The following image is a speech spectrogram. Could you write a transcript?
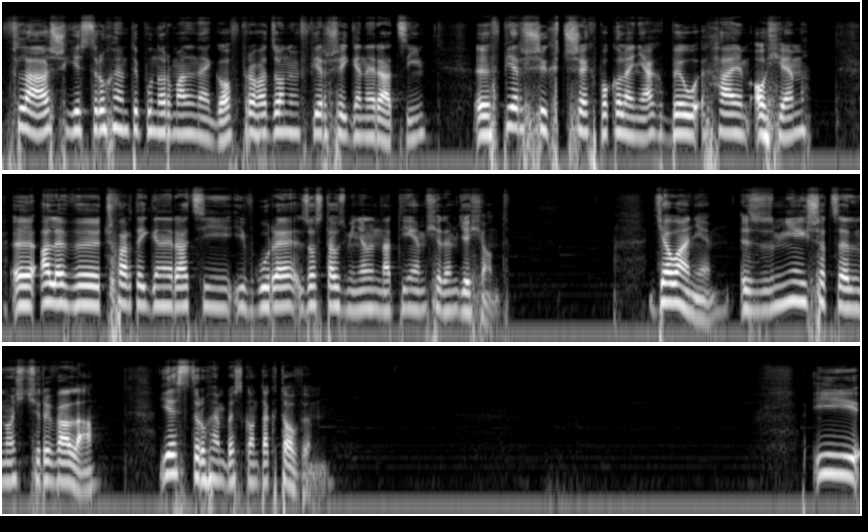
Flash jest ruchem typu normalnego, wprowadzonym w pierwszej generacji, E, w pierwszych trzech pokoleniach był HM8, e, ale w czwartej generacji i w górę został zmieniony na TM70. Działanie. Zmniejsza celność rywala. Jest ruchem bezkontaktowym. I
